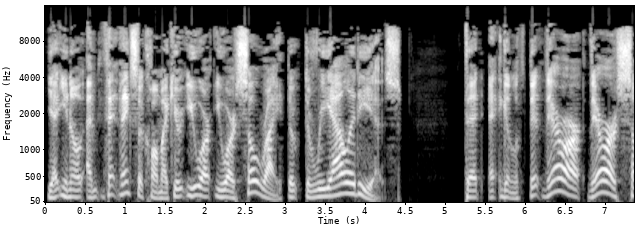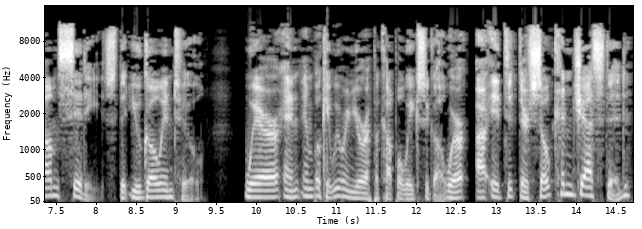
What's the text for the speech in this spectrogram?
Yeah, you know, and th- thanks for the call, Mike. You're, you are you are so right. The the reality is that again, look, there, there are there are some cities that you go into where and, and okay, we were in Europe a couple weeks ago where uh, it, they're so congested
